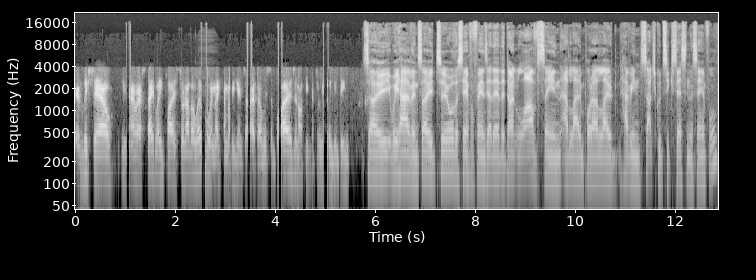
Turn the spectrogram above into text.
it lifts our you know our state league players to another level when they come up against AFL listed players, and I think that's a really good thing. So we have, and so to all the SANFL fans out there that don't love seeing Adelaide and Port Adelaide having such good success in the SANFL,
